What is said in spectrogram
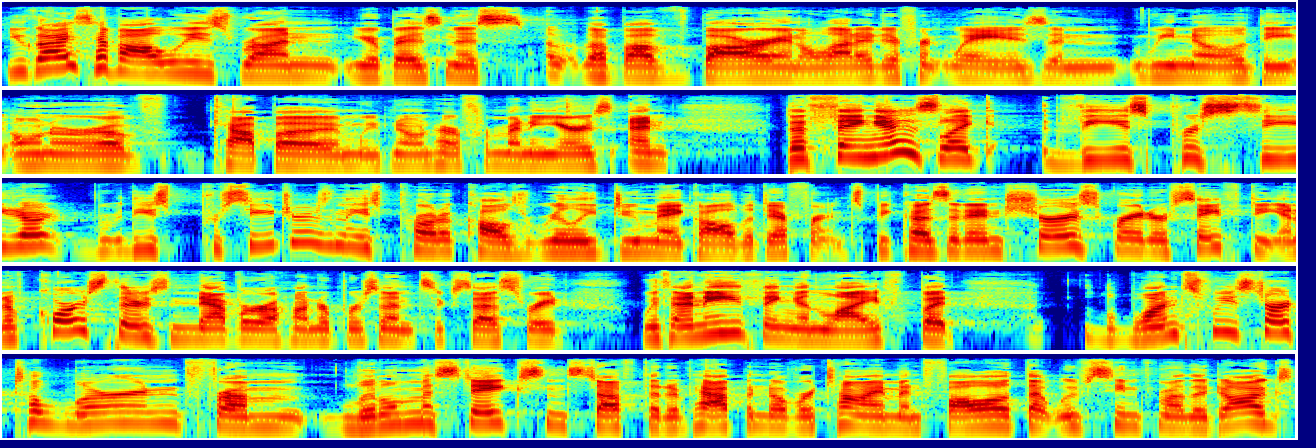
you guys have always run your business above bar in a lot of different ways. And we know the owner of Cappa, and we've known her for many years. And the thing is, like these procedure, these procedures and these protocols really do make all the difference because it ensures greater safety. And of course, there's never a hundred percent success rate with anything in life, but once we start to learn from little mistakes and stuff that have happened over time and fallout that we've seen from other dogs,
